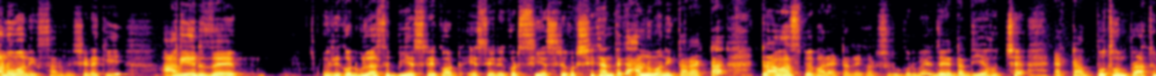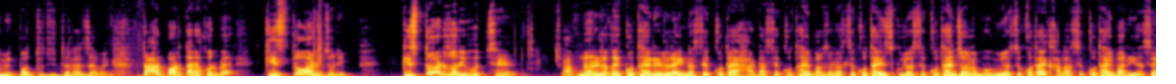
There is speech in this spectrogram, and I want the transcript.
আনুমানিক সার্ভে সেটা কি? আগের যে রেকর্ডগুলো আছে BS record S A record CS record, সেখান থেকে আনুমানিক তারা একটা ট্রাভার্স পেপারে একটা রেকর্ড শুরু করবে, যে এটা দিয়ে হচ্ছে একটা প্রথম প্রাথমিক পদ্ধতি তারা যাবে। তারপর তারা করবে কিস্তোয়ার জরিপ। কিস্তোয়ার জরিপ হচ্ছে আপনার এলাকায় কোথায় রেল লাইন আছে, কোথায় হাট আছে, কোথায় বাজার আছে, কোথায় স্কুল আছে, কোথায় জলভূমি আছে, কোথায় খাল আছে, কোথায় বাড়ি আছে,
